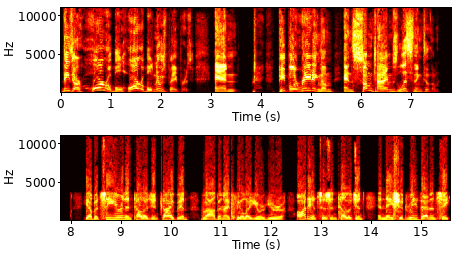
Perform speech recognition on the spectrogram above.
these are horrible horrible newspapers and people are reading them and sometimes listening to them. Yeah, but see, you're an intelligent guy, Ben, Bob, and I feel that your your audience is intelligent, and they should read that and say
